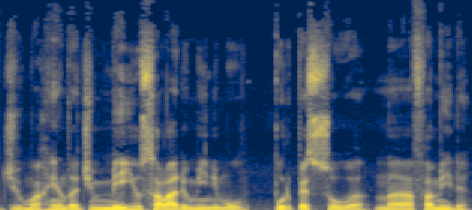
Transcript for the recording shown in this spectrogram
de uma renda de meio salário mínimo por pessoa na família.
